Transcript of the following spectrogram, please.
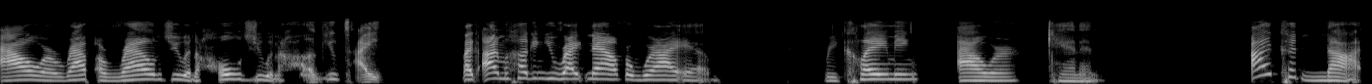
our wrap around you and hold you and hug you tight. Like I'm hugging you right now from where I am. Reclaiming Our Canon. I could not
